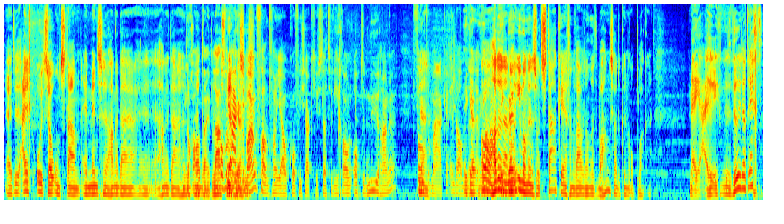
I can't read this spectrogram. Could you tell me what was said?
Eh, het is eigenlijk ooit zo ontstaan en mensen hangen daar, eh, hangen daar hun... Nog hun- altijd. Of Laatst we Ja, maken er precies. behang van, van jouw koffiezakjes. Dat we die gewoon op de muur hangen, foto Ja. maken en dan... Ik heb- een Oh, hadden we Ik nou nog ben- iemand met een soort staakerven waar we dan het behang zouden kunnen opplakken? Nee, ja, ik, wil je dat echt?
